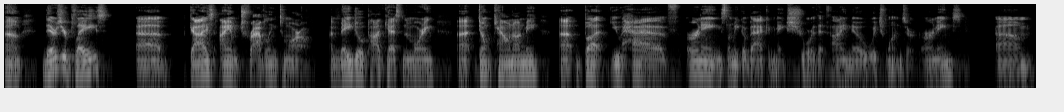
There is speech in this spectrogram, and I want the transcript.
um, there's your plays. Uh, guys, I am traveling tomorrow. I may do a podcast in the morning. Uh, don't count on me. Uh, but you have earnings. Let me go back and make sure that I know which ones are earnings. Um,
